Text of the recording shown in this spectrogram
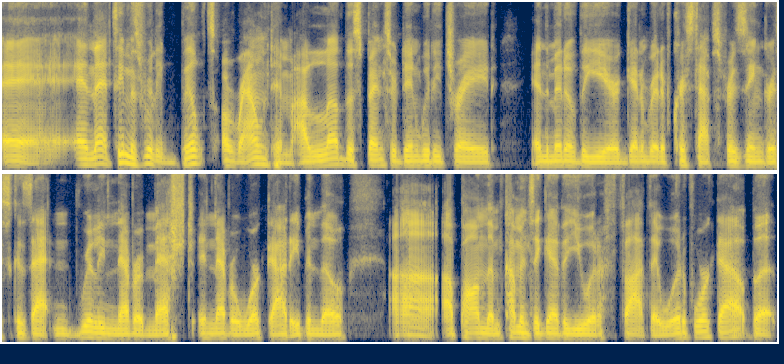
and that team is really built around him. I love the Spencer Dinwiddie trade in the middle of the year, getting rid of Kristaps Porzingis because that really never meshed. It never worked out, even though uh, upon them coming together, you would have thought they would have worked out. But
